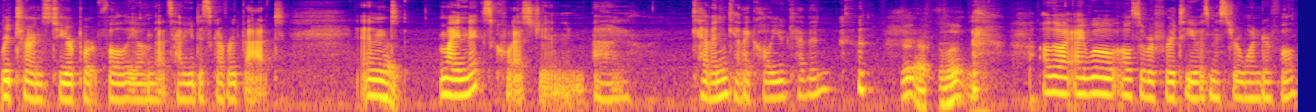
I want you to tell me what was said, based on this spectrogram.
returns to your portfolio, and that's how you discovered that. And right. my next question, uh, Kevin, can I call you Kevin? sure, absolutely. Although I, I will also refer to you as Mr. Wonderful.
